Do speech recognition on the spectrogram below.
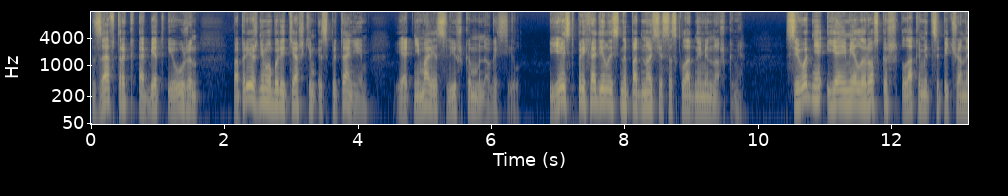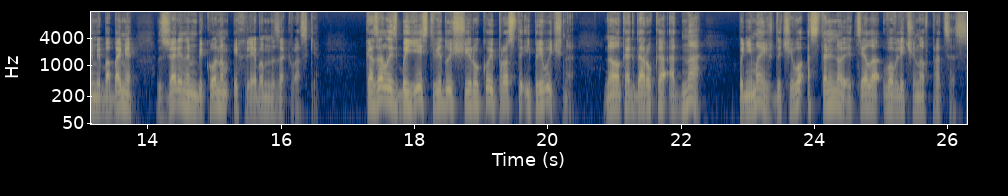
Завтрак, обед и ужин по-прежнему были тяжким испытанием и отнимали слишком много сил. Есть приходилось на подносе со складными ножками. Сегодня я имел роскошь лакомиться печеными бобами с жареным беконом и хлебом на закваске. Казалось бы, есть ведущей рукой просто и привычно, но когда рука одна, понимаешь, до чего остальное тело вовлечено в процесс.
